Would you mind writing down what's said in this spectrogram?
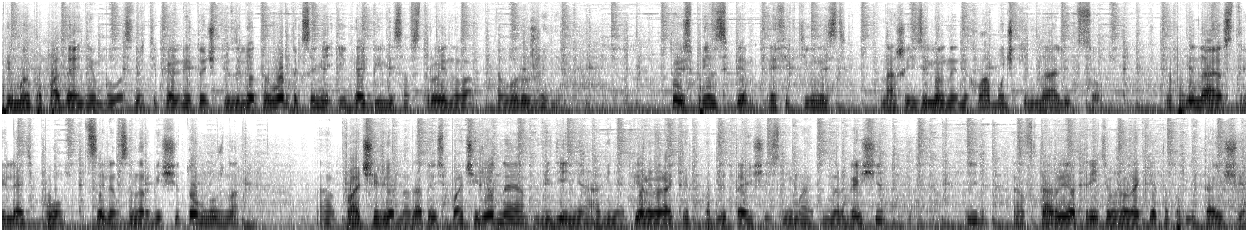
Прямое попадание было с вертикальной точки взлета вортексами и добили со встроенного вооружения. То есть, в принципе, эффективность нашей зеленой нахлобучки на лицо. Напоминаю, стрелять по целям с энергощитом нужно э, поочередно, да, то есть поочередное введение огня. Первые ракеты подлетающие снимают энергощит, и э, вторые, третья уже ракета подлетающая,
